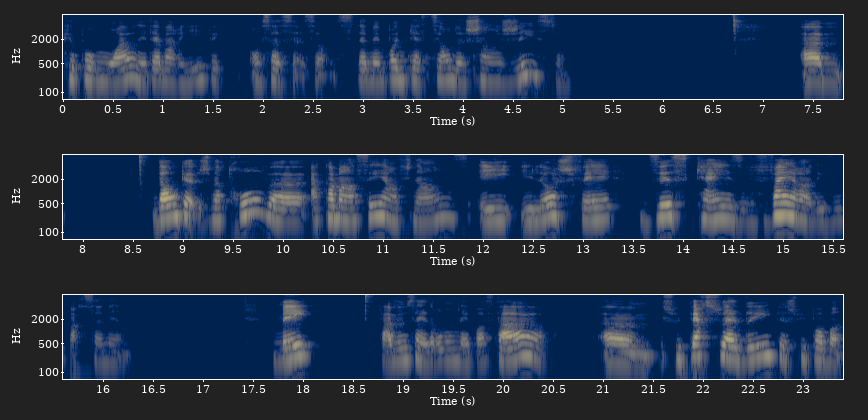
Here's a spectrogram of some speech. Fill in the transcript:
que pour moi, on était mariés. Fait on, c'était même pas une question de changer ça. Euh, donc, je me retrouve euh, à commencer en finance et, là, je fais 10, 15, 20 rendez-vous par semaine. Mais, fameux syndrome d'imposteur, euh, je suis persuadée que je suis pas bon.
